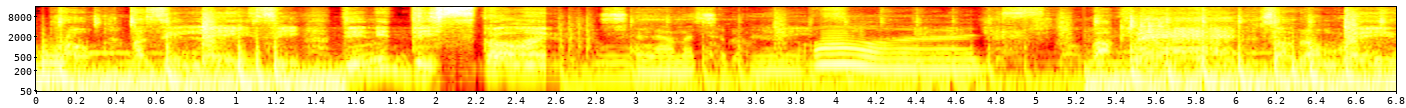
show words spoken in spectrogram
bro, kasi lazy Dinidisco Salamat sa panonood. life.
